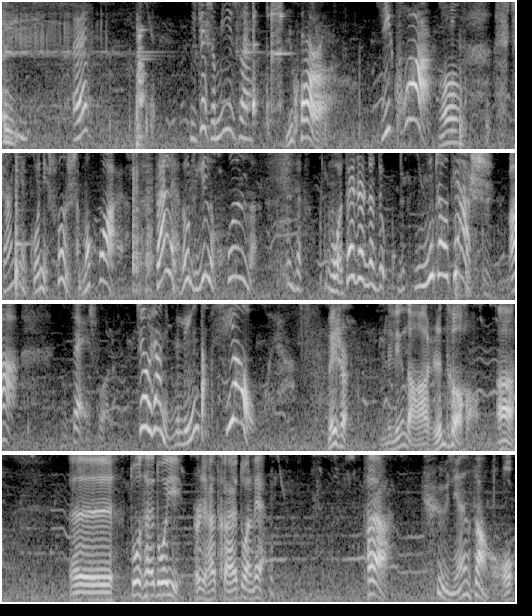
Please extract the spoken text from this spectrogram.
哎 哎，你这什么意思啊？一块儿啊？一块儿啊？哎呀，张建国，你说的什么话呀？咱俩都离了婚了，那这我在这儿那就无照驾驶嘛。再说了，这又让你们的领导笑话呀。没事儿，你这领导啊人特好啊，呃，多才多艺，而且还特爱锻炼。他呀，去年丧偶，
